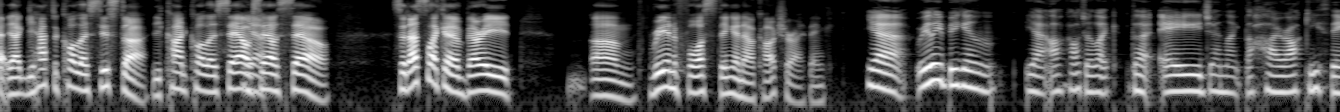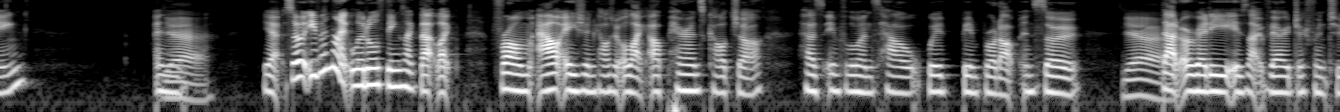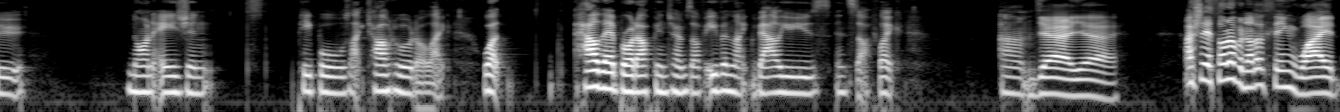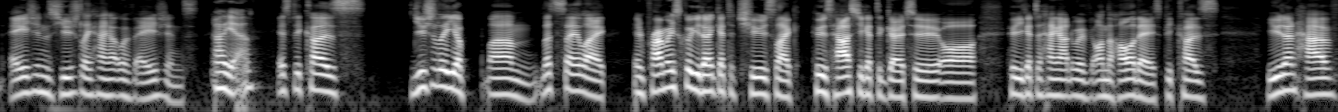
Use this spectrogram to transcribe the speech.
Like you have to call her sister. You can't call her Sel, Yeah. Sel, Sel." So that's like a very um, reinforced thing in our culture, I think. yeah, really big in yeah, our culture like the age and like the hierarchy thing. And yeah. Yeah. So even like little things like that, like from our Asian culture or like our parents' culture, has influenced how we've been brought up, and so Yeah. that already is like very different to non-Asian people's like childhood or like what how they're brought up in terms of even like values and stuff. Like, um, Yeah, yeah. Actually, I thought of another thing why Asians usually hang out with Asians. oh yeah, It's because usually you're, um, let's say like in primary school, you don't get to choose like whose house you get to go to or who you get to hang out with on the holidays because you don't have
